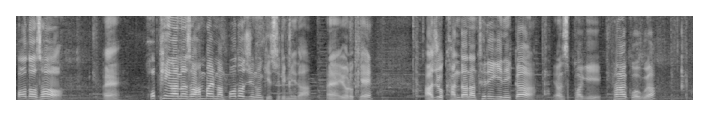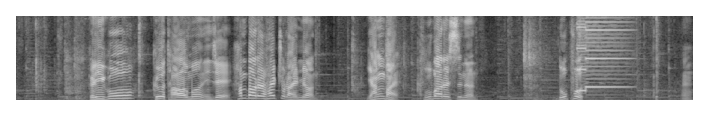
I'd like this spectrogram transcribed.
뻗어서 예, 호핑하면서 한 발만 뻗어주는 기술입니다. 네, 이렇게 아주 간단한 트릭이니까 연습하기 편할 거고요. 그리고 그 다음은 이제 한 발을 할 줄 알면 양발 두 발을 쓰는 no foot. 네.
